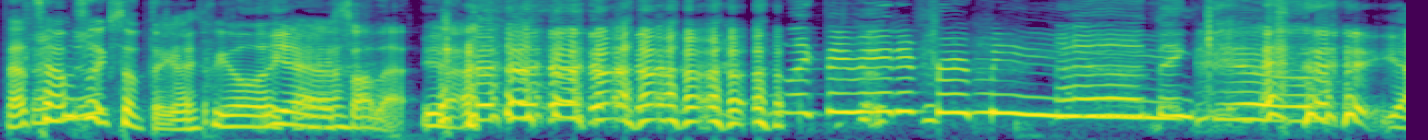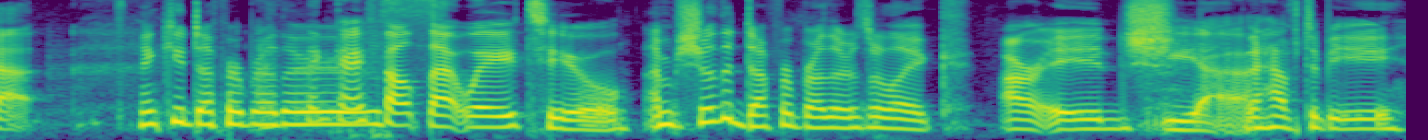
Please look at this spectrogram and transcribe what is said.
That Kind sounds of. like something. I feel like yeah, I saw that. Yeah, like they made it for me. Ah, thank you, yeah. thank you, Duffer Brothers. I think I felt that way too. I'm sure the Duffer Brothers are like our age. Yeah. they have to be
